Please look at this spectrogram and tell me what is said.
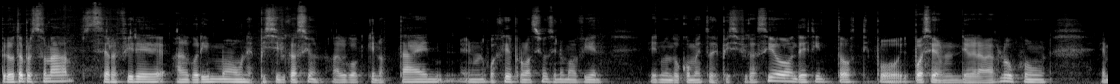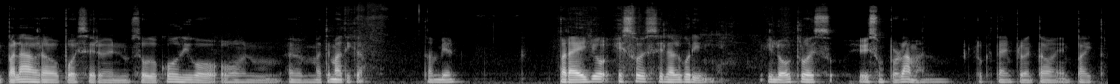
Pero otra persona se refiere al algoritmo a una especificación, algo que no está en, en un lenguaje de programación, sino más bien en un documento de especificación de distintos tipos, puede ser un diagrama de flujo, en palabra, o puede ser en un pseudocódigo o en, matemática también. Para ello, eso es el algoritmo. Y lo otro es, es un programa, lo que está implementado en Python.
